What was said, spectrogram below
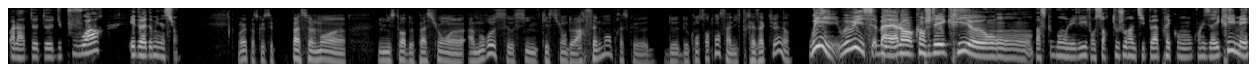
voilà, de, de, du pouvoir et de la domination. Oui, parce que c'est pas seulement euh, une histoire de passion euh, amoureuse, c'est aussi une question de harcèlement, presque de, de consentement. C'est un livre très actuel. Hein. Oui, oui, oui. Bah, alors quand je l'ai écrit, euh, on... parce que bon, les livres sortent toujours un petit peu après qu'on qu les a écrits, mais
